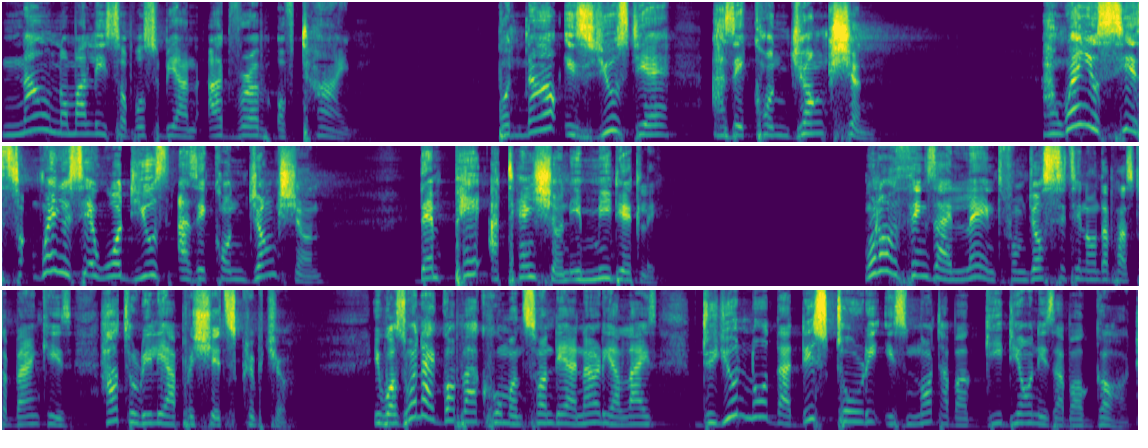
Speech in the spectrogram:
now normally is supposed to be an adverb of time. But now is used here as a conjunction. And when you see when you see a word used as a conjunction, then pay attention immediately. One of the things I learned from just sitting under Pastor Bank is how to really appreciate scripture. It was when I got back home on Sunday and I realized, do you know that this story is not about Gideon, it's about God?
